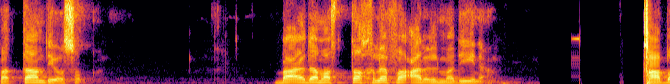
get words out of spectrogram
പത്താം ദിവസം. ബാദമസ്തഖ്ലഫ അൽ മദീന. അബ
